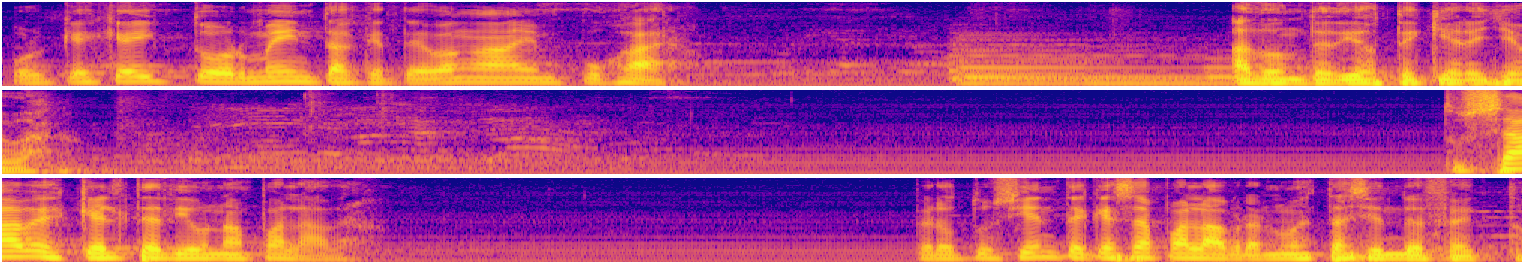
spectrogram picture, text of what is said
Porque es que hay tormentas que te van a empujar a donde Dios te quiere llevar. Tú sabes que Él te dio una palabra. Pero tú sientes que esa palabra no está haciendo efecto.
